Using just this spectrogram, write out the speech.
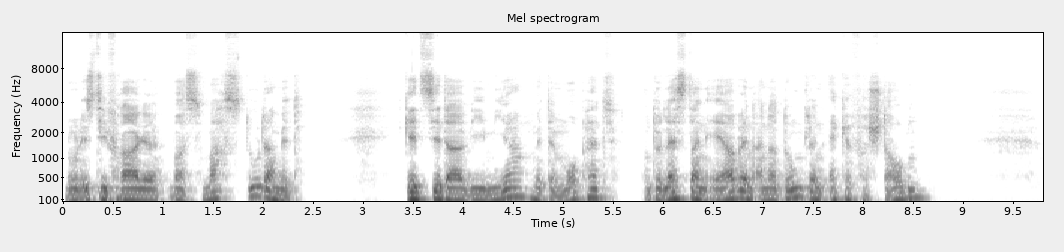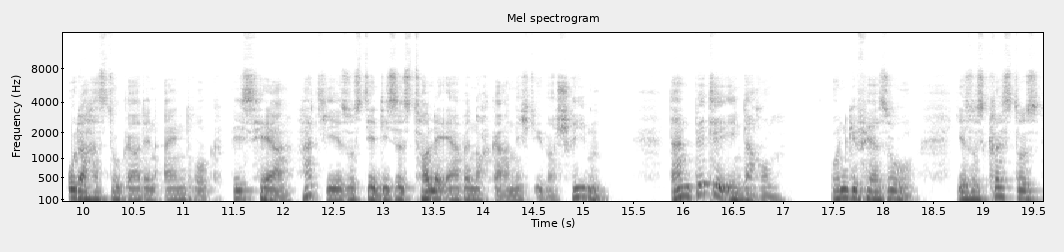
Nun ist die Frage, was machst du damit? Geht's dir da wie mir mit dem Moped und du lässt dein Erbe in einer dunklen Ecke verstauben? Oder hast du gar den Eindruck, bisher hat Jesus dir dieses tolle Erbe noch gar nicht überschrieben? Dann bitte ihn darum. Ungefähr so. Jesus Christus,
